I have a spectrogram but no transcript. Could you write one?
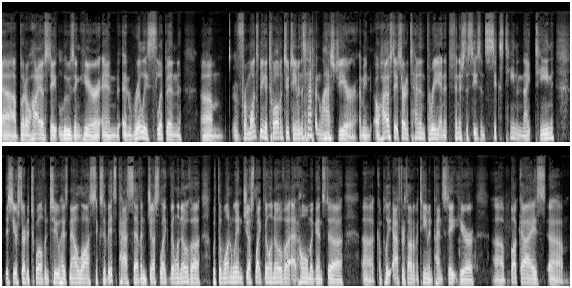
Uh, but Ohio State losing here and and really slipping um, from once being a 12 and 2 team, and this happened last year. I mean, Ohio State started 10 and 3 and it finished the season 16 and 19. This year started 12 and 2, has now lost six of its past seven, just like Villanova, with the one win, just like Villanova at home against a, a complete afterthought of a team in Penn State here. Uh, Buckeyes, um,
